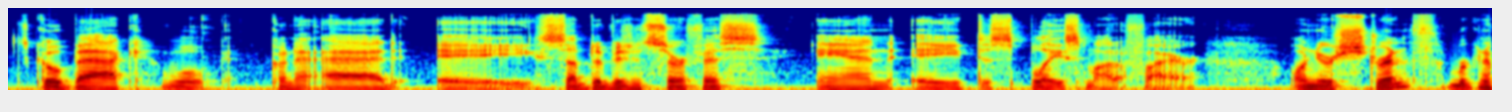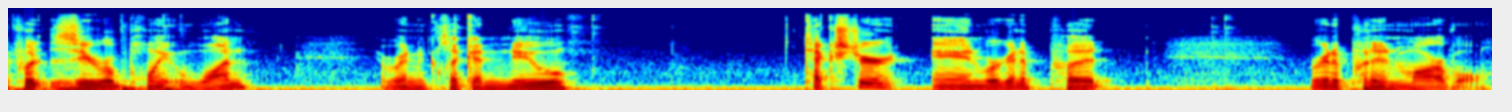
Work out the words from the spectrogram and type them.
let's go back. We're going to add a subdivision surface and a displace modifier. On your strength, we're going to put 0.1. And we're going to click a new texture and we're going to put we're going to put in marble.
